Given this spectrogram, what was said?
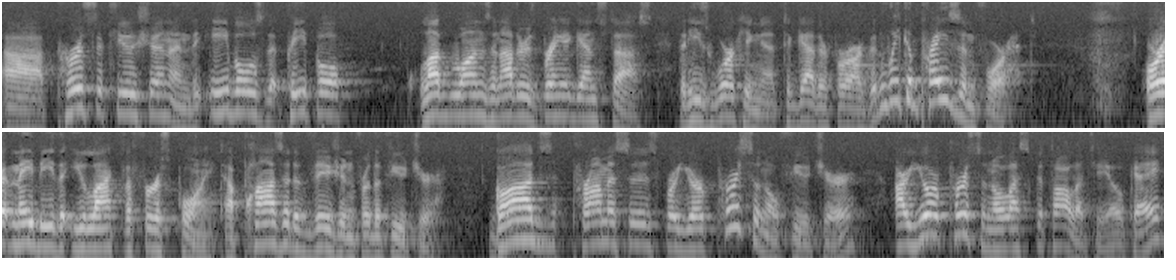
uh, persecution and the evils that people, loved ones, and others bring against us, that He's working it together for our good. And we can praise Him for it. Or it may be that you lack the first point a positive vision for the future. God's promises for your personal future are your personal eschatology, okay?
